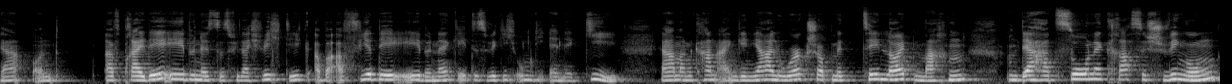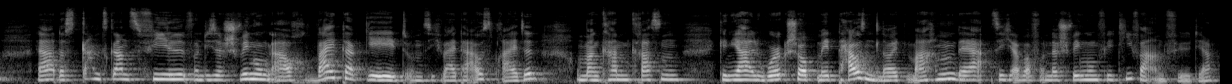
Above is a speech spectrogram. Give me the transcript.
Ja, und auf 3D-Ebene ist das vielleicht wichtig, aber auf 4D-Ebene geht es wirklich um die Energie. Ja, man kann einen genialen Workshop mit zehn Leuten machen und der hat so eine krasse Schwingung, ja, dass ganz, ganz viel von dieser Schwingung auch weitergeht und sich weiter ausbreitet. Und man kann einen krassen, genialen Workshop mit tausend Leuten machen, der sich aber von der Schwingung viel tiefer anfühlt, ja.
